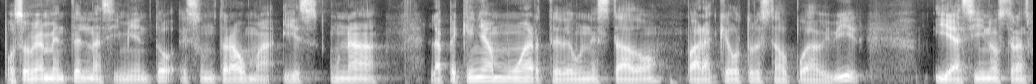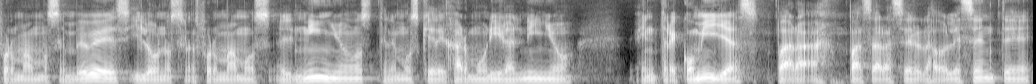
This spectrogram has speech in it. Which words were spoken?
pues obviamente el nacimiento es un trauma y es una la pequeña muerte de un estado para que otro estado pueda vivir. Y así nos transformamos en bebés y luego nos transformamos en niños, tenemos que dejar morir al niño, entre comillas, para pasar a ser el adolescente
